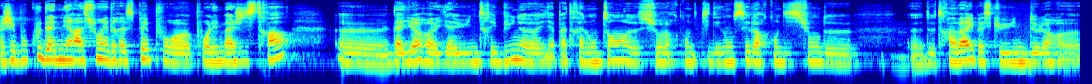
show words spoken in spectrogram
j'ai beaucoup d'admiration et de respect pour, pour les magistrats. Euh, D'ailleurs, il y a eu une tribune euh, il n'y a pas très longtemps euh, sur leur, qui dénonçait leurs conditions de, de travail parce qu'une de leurs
